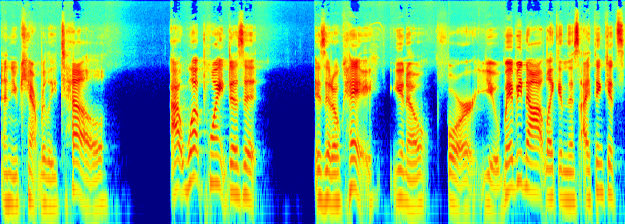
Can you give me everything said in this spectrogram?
and you can't really tell, at what point does it is it okay, you know, for you? Maybe not like in this. I think it's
